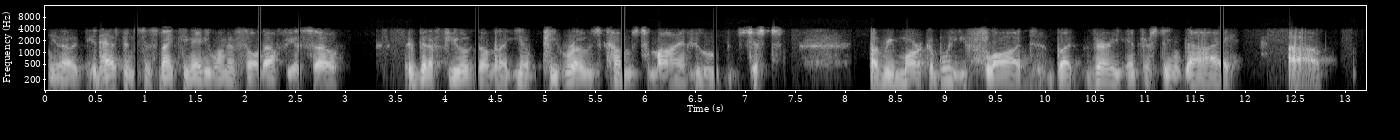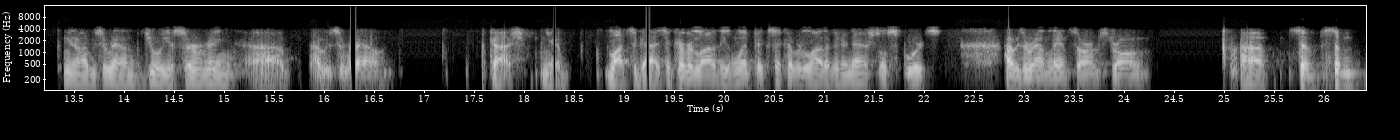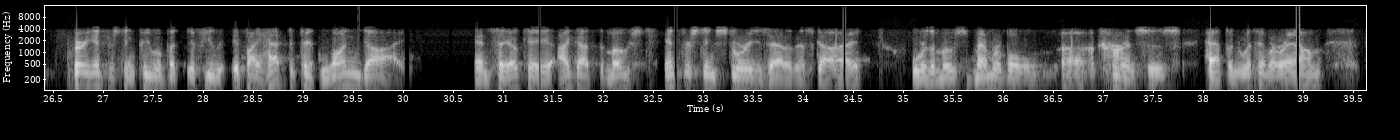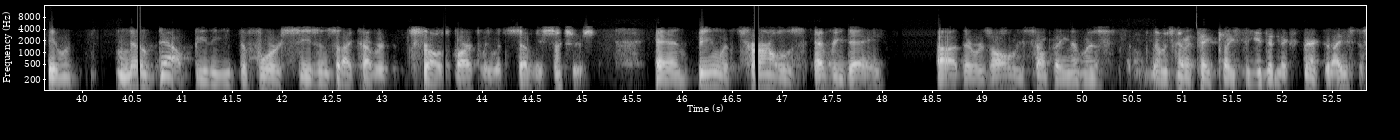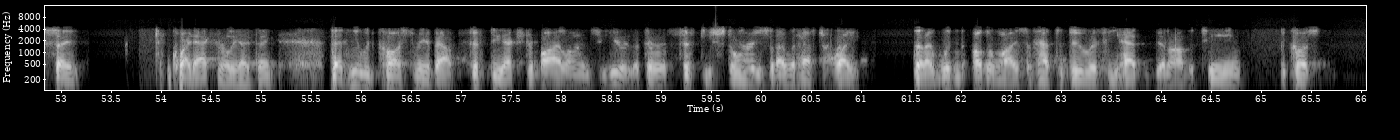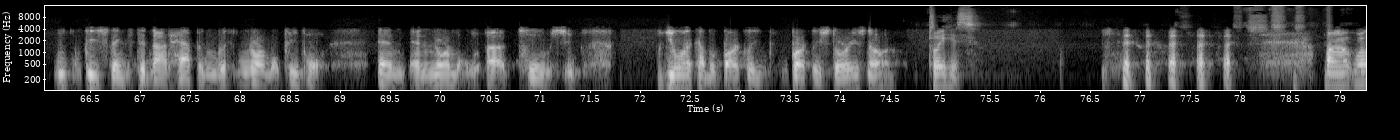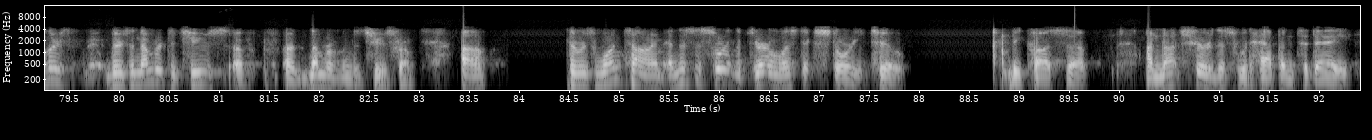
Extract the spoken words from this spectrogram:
you know, it, it, has been since 1981 in Philadelphia, so there have been a few of them. And, you know, Pete Rose comes to mind, who is just a remarkably flawed but very interesting guy. Uh, you know, I was around Julius Erving. Uh, I was around, gosh, you know, lots of guys. I covered a lot of the Olympics. I covered a lot of international sports. I was around Lance Armstrong. Uh, so some very interesting people. But if you, if I had to pick one guy and say, okay, I got the most interesting stories out of this guy, or the most memorable uh, occurrences happened with him around, it would no doubt be the, the four seasons that I covered Charles Barkley with the 76ers. And being with Charles every day, uh, there was always something that was that was going to take place that you didn't expect. And I used to say, quite accurately, I think, that he would cost me about 50 extra bylines a year. That there were 50 stories that I would have to write that I wouldn't otherwise have had to do if he hadn't been on the team, because these things did not happen with normal people and and normal uh, teams. You, you want a couple of Barkley Barkley stories, Noah? Please. uh, well, there's there's a number to choose of a number of them to choose from. Uh, there was one time, and this is sort of a journalistic story too, because uh, I'm not sure this would happen today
